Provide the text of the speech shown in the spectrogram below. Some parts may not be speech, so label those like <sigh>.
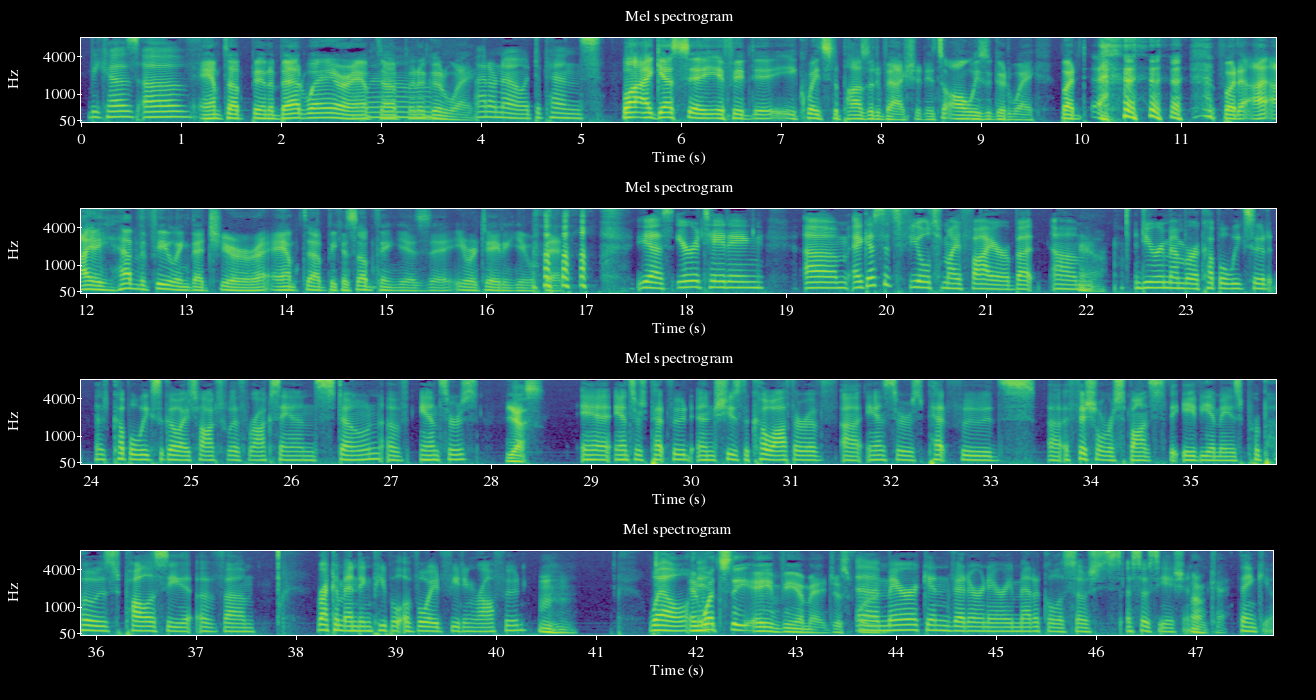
because of Amped up in a bad way or amped up in a good way? I don't know. It depends. Well, I guess uh, if it uh, equates to positive action, it's always a good way. But <laughs> but I, I have the feeling that you're amped up because something is uh, irritating you a bit. <laughs> Yes, irritating. Um, I guess it's fuel to my fire. But um, Yeah. do you remember a couple weeks ago, a couple weeks ago I talked with Roxanne Stone of Answers yes. Answers Pet Food, and she's the co-author of uh, Answers Pet Food's uh, official response to the AVMA's proposed policy of um, recommending people avoid feeding raw food. hmm Well, And it- what's the AVMA? Just for American Veterinary Medical Associ- Association. okay. Thank you.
